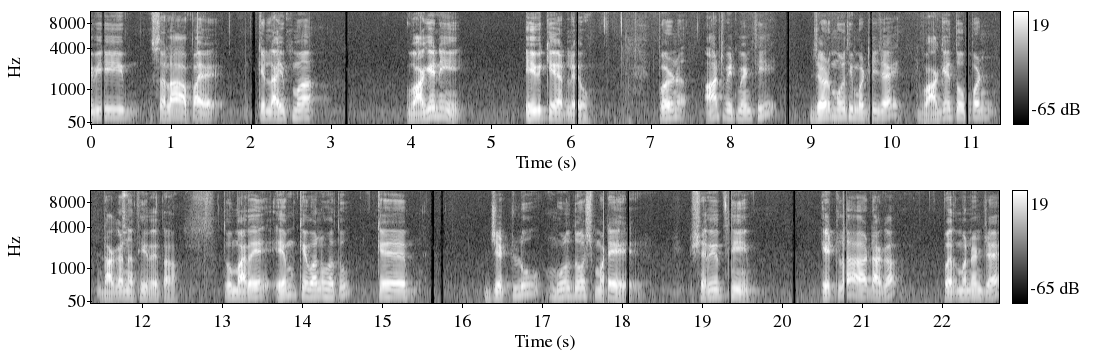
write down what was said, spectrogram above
એવી સલાહ અપાય કે લાઈફમાં વાગે નહીં એવી કેર લેવો. પણ આ ટ્રીટમેન્ટથી જડમૂળથી મટી જાય, વાગે તો પણ ડાઘા નથી રહેતા. તો મારે એમ કહેવાનું હતું કે જેટલું મૂળ દોષ મટે શરીરથી, એટલા આ ડાઘા પરમનન્ટ જાય.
